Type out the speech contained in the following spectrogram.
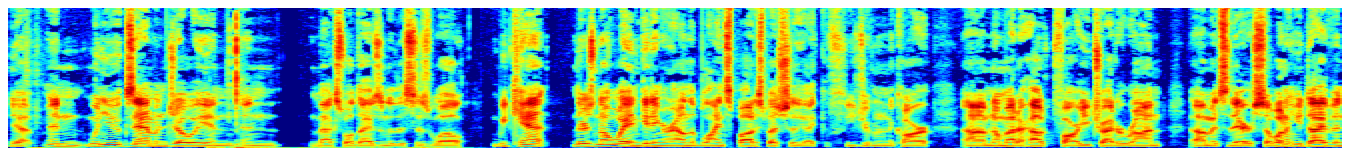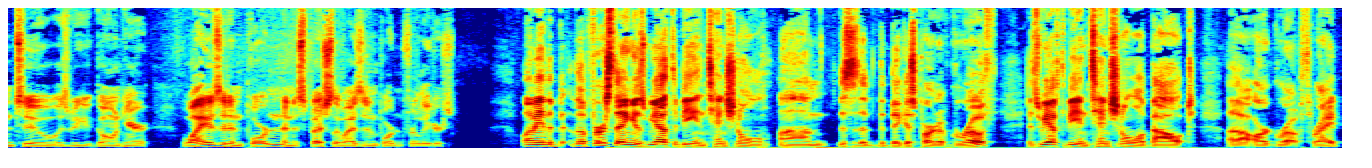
Yeah, and when you examine Joey and and Maxwell dives into this as well, we can't. There's no way in getting around the blind spot, especially like if you've driven in a car. Um, no matter how far you try to run, um, it's there. So why don't you dive into as we get going here? Why is it important, and especially why is it important for leaders? Well, I mean, the, the first thing is we have to be intentional. Um, this is the, the biggest part of growth is we have to be intentional about uh, our growth, right?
